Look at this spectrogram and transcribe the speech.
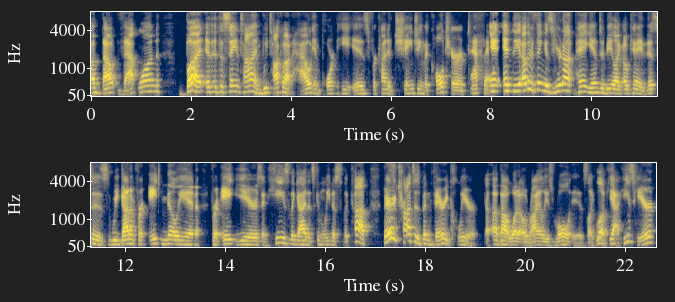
about that one. But at, at, the same time, we talk about how important he is for kind of changing the culture. And, and the other thing is, you're not paying him to be like, okay, this is we got him for eight million for eight years, and he's the guy that's going to lead us to the cup. Barry Trotz has been very clear about what O'Reilly's role is. Like, look, yeah, he's here.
